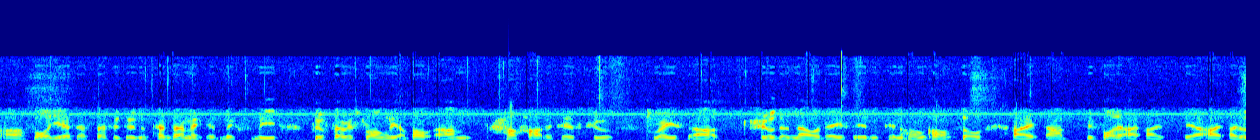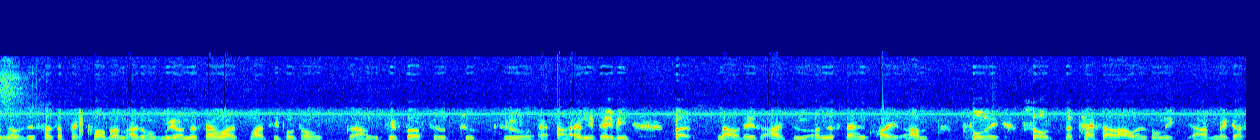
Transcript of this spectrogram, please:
uh, four years, especially during the pandemic, it makes me feel very strongly about um, how hard it is to raise uh, children nowadays in, in Hong Kong. So I uh, before that, I, I yeah I, I don't know this is a big problem. I don't really understand why why people don't um, give birth to to to uh, any baby, but nowadays I do understand quite um, fully. So the tax allowance only uh, make us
